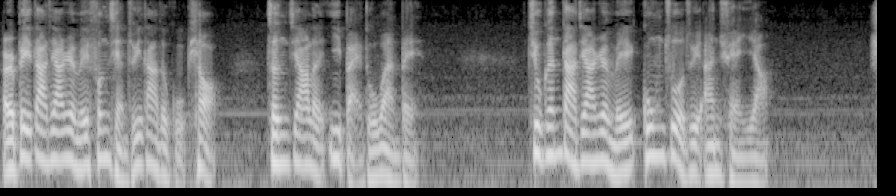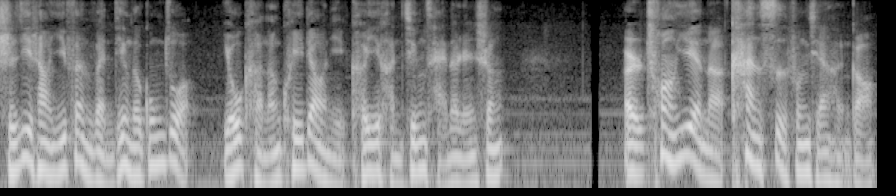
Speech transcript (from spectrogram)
而被大家认为风险最大的股票，增加了一百多万倍。就跟大家认为工作最安全一样，实际上一份稳定的工作有可能亏掉你可以很精彩的人生。而创业呢，看似风险很高。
